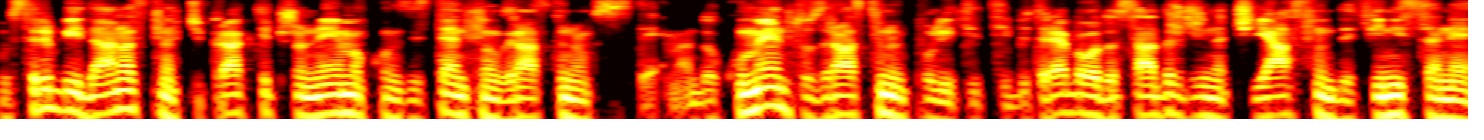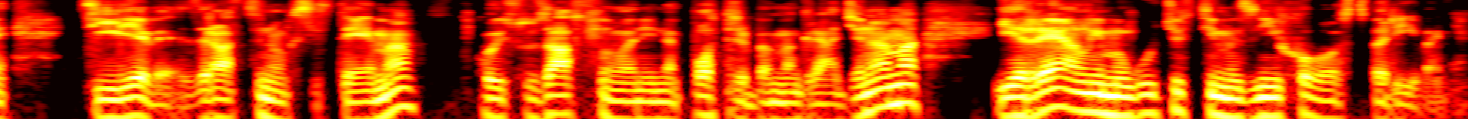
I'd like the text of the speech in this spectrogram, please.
U Srbiji danas, znači, praktično nema konzistentnog zdravstvenog sistema. Dokument o zdravstvenoj politici bi trebao da sadrži, znači, jasno definisane ciljeve zdravstvenog sistema, koji su zasnovani na potrebama građanama i realnim mogućnostima za njihovo ostvarivanje.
